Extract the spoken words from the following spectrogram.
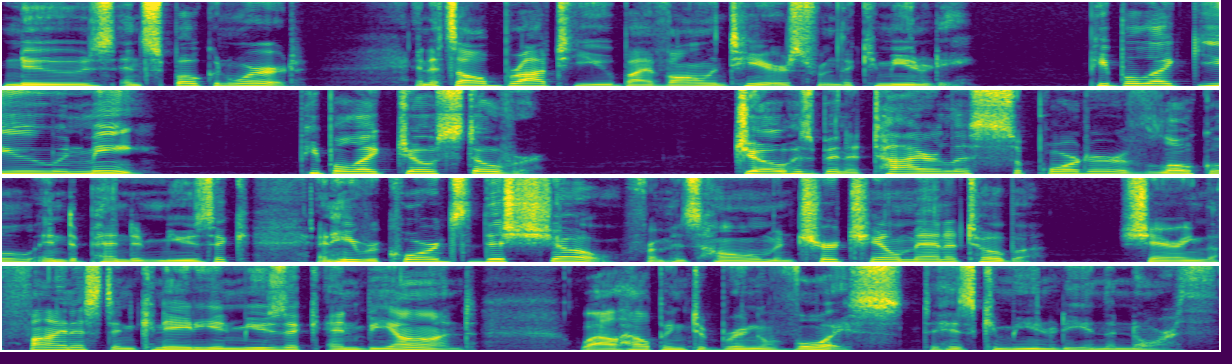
news, and spoken word, and it's all brought to you by volunteers from the community. People like you and me. People like Joe Stover. Joe has been a tireless supporter of local independent music, and he records this show from his home in Churchill, Manitoba, sharing the finest in Canadian music and beyond while helping to bring a voice to his community in the North.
